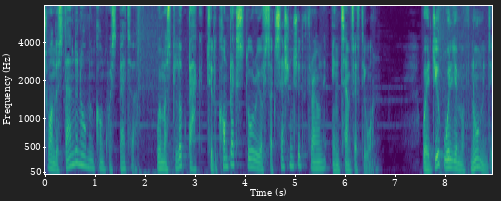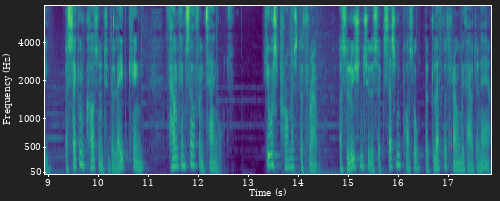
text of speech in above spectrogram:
To understand the Norman conquest better, we must look back to the complex story of succession to the throne in 1051, where Duke William of Normandy, a second cousin to the late king, found himself entangled. He was promised the throne, a solution to the succession puzzle that left the throne without an heir,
